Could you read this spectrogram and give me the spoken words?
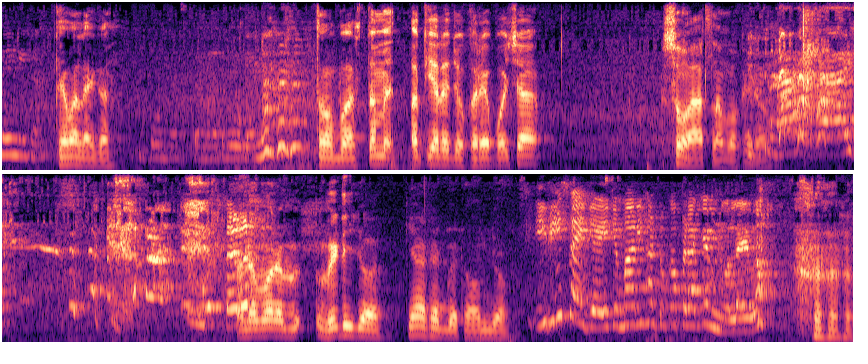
લઈ લીધા. કેવા લાગ્યા? તો બસ તમે અત્યારે જો ઘરે પહોંચ્યા શું હાથ લાંબો કર્યો અને અમારે વીડી જો ક્યાં ઠેઠ બેઠો આમ જો ઈ રીસાઈ ગયા ઈ કે મારી હાટુ કપડા કેમ નો લાવ્યા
